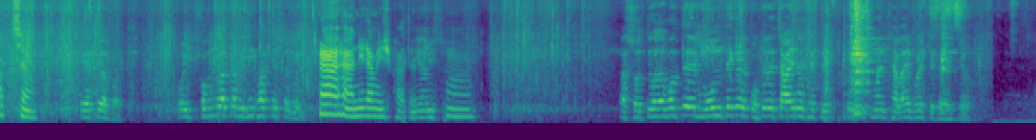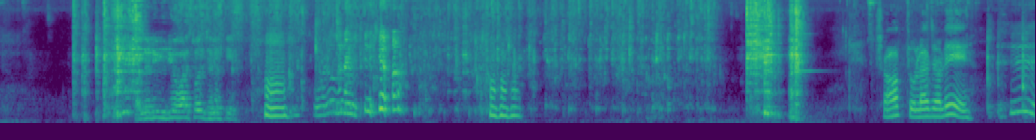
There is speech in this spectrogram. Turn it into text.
আচ্ছা ওই সবজি ভাতটা বেশি খাওয়ার চেষ্টা করি। হ্যাঁ হ্যাঁ নিরামিষ ভাত। হুম। আর সত্যি কথা বলতে মন থেকে হোটেলে চাই না খেতে মানে খেলায় পরে খেতে হয়েছে। অলরেডি ভিডিও করা চলছে নাকি? সব তোলা জলে? হুম।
